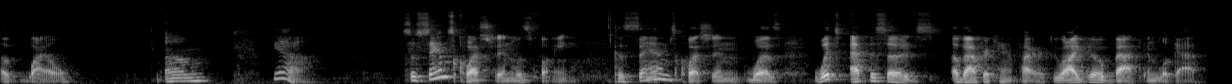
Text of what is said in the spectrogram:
a while. Um, yeah. So Sam's question was funny because Sam's question was, which episodes of After Campfire do I go back and look at?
